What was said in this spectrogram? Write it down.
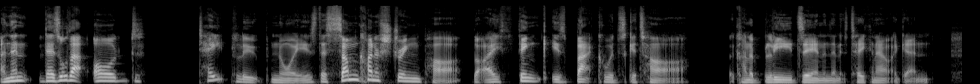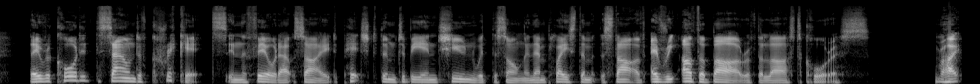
and then there's all that odd tape loop noise. There's some kind of string part that I think is backwards guitar that kind of bleeds in and then it's taken out again. They recorded the sound of crickets in the field outside, pitched them to be in tune with the song, and then placed them at the start of every other bar of the last chorus. Right.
